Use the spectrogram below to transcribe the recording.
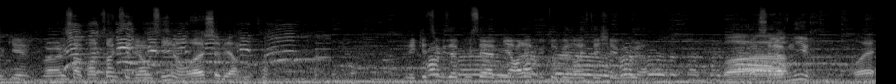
Ok, bah 55 c'est bien aussi, non? Ouais, c'est bien. Et qu'est-ce qui vous a poussé à venir là plutôt que de rester chez vous là? Bah, c'est Bah, l'avenir. ouais.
